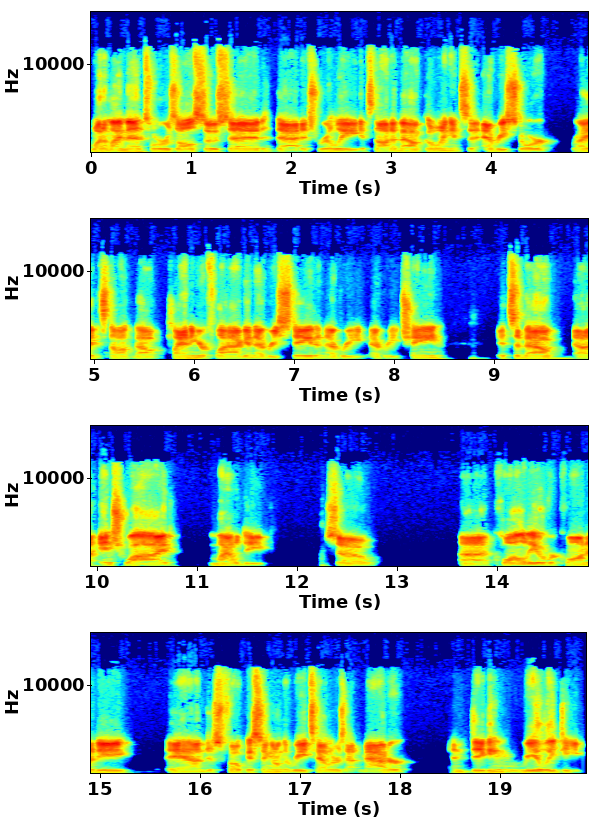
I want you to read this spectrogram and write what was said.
one of my mentors also said that it's really it's not about going into every store, right? It's not about planting your flag in every state and every every chain. It's about uh, inch wide, mile deep. So uh, quality over quantity, and just focusing on the retailers that matter and digging really deep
